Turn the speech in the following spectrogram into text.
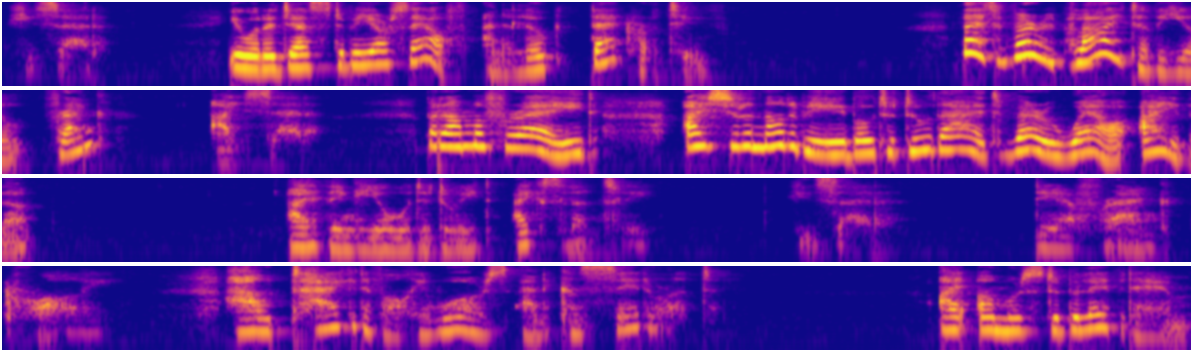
he said. You would just be yourself and look decorative. That's very polite of you, Frank, I said, but I'm afraid I should not be able to do that very well either. I think you would do it excellently, he said. Dear Frank Crawley, how tactful he was and considerate. I almost believed him,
